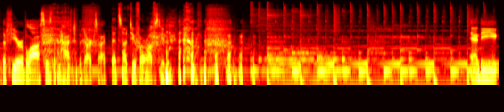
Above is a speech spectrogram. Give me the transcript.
the fear of loss is the path to the dark side. That's not too far off, Stephen. Andy,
